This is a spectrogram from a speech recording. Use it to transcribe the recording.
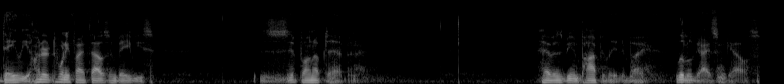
daily 125,000 babies zip on up to heaven. Heaven's being populated by little guys and gals.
